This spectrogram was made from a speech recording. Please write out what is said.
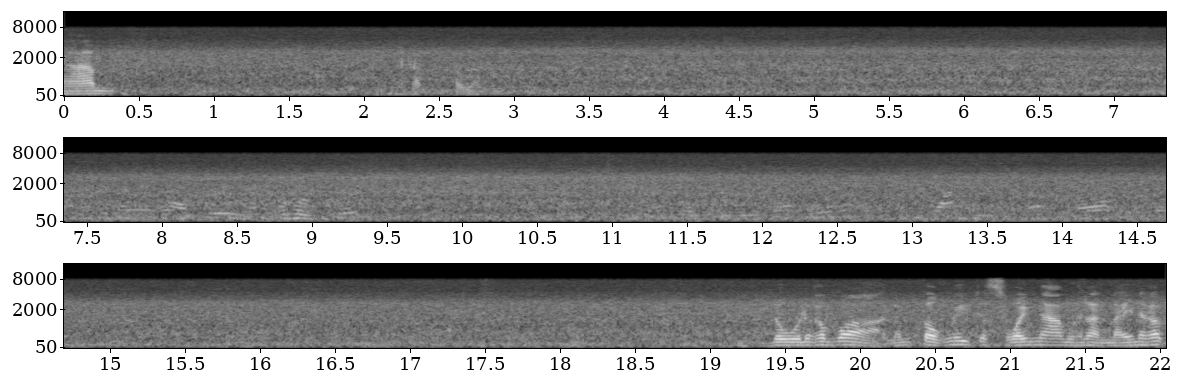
น้ำนะครับกำลัง ดูนะครับว่าน้ำตกนี่จะสวยงามขนาดไหนนะครับ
